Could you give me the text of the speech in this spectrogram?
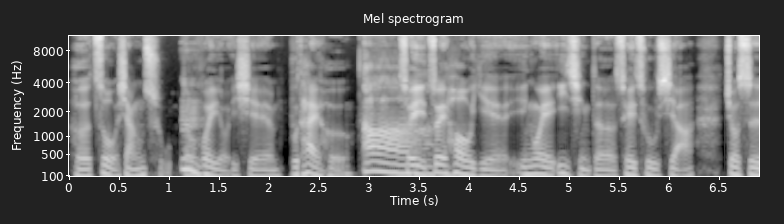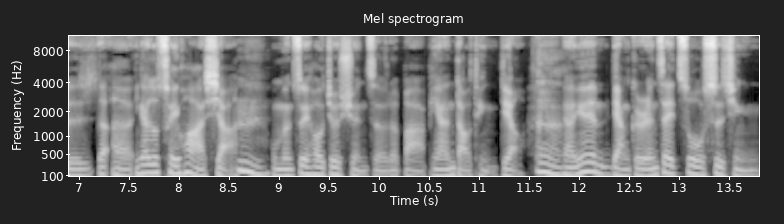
合作相处都会有一些不太合啊，所以最后也因为疫情的催促下，就是呃，应该说催化下，嗯，我们最后就选择了把平安岛停掉，嗯，那因为两个人在做事情，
